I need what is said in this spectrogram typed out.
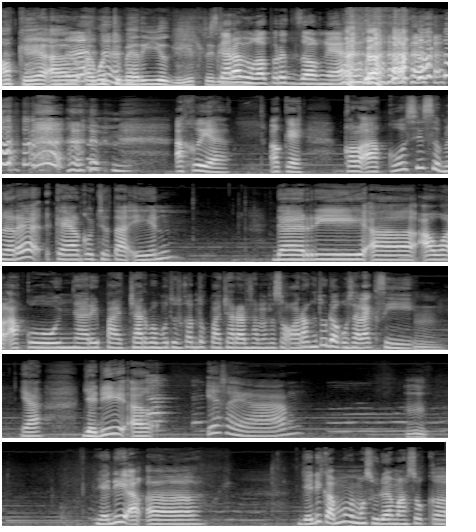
oke I, I want to marry you gitu dia. Sekarang buka perut zong ya. aku ya. Oke. Kalau aku sih sebenarnya kayak aku ceritain dari eh, awal aku nyari pacar memutuskan untuk pacaran sama seseorang itu udah aku seleksi Hmm. ya. Jadi eh, ya sayang. Hmm. Jadi eh, eh, jadi kamu memang sudah masuk ke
